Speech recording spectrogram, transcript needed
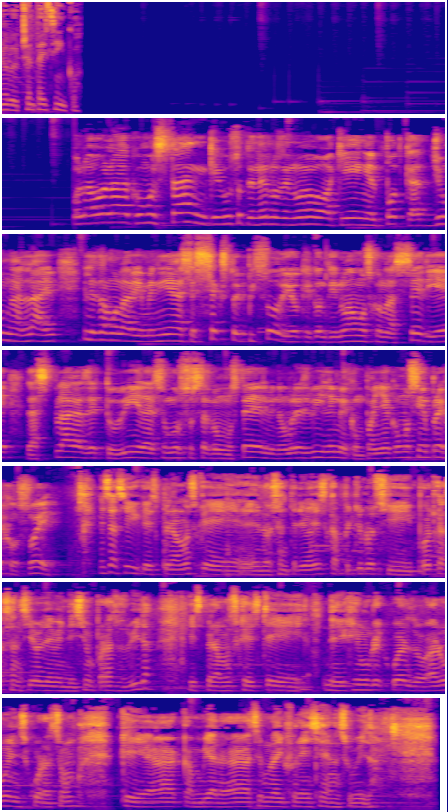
985. Hola, hola, ¿cómo están? Qué gusto tenerlos de nuevo aquí en el podcast Young Alive y les damos la bienvenida a este sexto episodio que continuamos con la serie Las plagas de tu vida. Es un gusto estar con ustedes. Mi nombre es Billy y me acompaña como siempre Josué. Es así que esperamos que los anteriores capítulos y podcasts han sido de bendición para sus vidas y esperamos que este le deje un recuerdo, algo en su corazón que haga cambiar, haga hacer una diferencia en su vida.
